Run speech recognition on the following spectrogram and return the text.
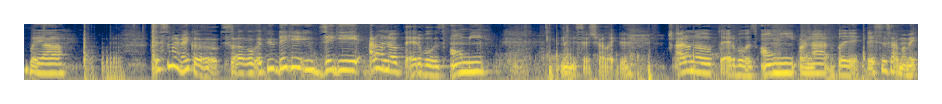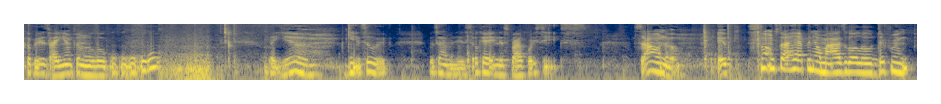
But y'all, this is my makeup. So if you dig it, you dig it. I don't know if the edible is on me. Let me search y'all like this. I don't know if the edible is on me or not, but this is how my makeup is. I am feeling a little ooh, ooh, ooh. But yeah, get into it. What time it is? Okay, and it's 546. So I don't know. If something start happening or my eyes go a little different,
